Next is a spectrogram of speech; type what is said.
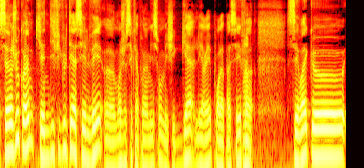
c'est un jeu quand même qui a une difficulté assez élevée. Euh, moi, je sais que la première mission, mais j'ai galéré pour la passer. Enfin, Ouais. c'est vrai que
